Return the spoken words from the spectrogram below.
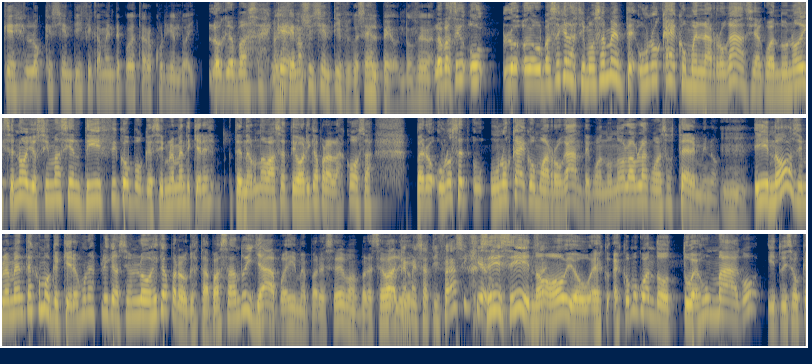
qué es lo que científicamente puede estar ocurriendo ahí. Lo que pasa es es que... que no soy científico, ese es el peo. Entonces, Lo que, pasa es que, uh, lo- lo que pasa es que lastimosamente uno cae como en la arrogancia cuando uno dice, no, yo soy más científico porque simplemente quieres tener una base teórica para las cosas, pero uno, se, uno cae como arrogante cuando uno lo habla con esos términos. Ujú. Y no, simplemente es como que quieres una explicación lógica para lo que está pasando y ya, pues, y me parece, me parece válido. me satisface y quiero. Sí, sí, no, Exacto. obvio. Es, es como cuando tú ves un mago y tú dices, ok,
